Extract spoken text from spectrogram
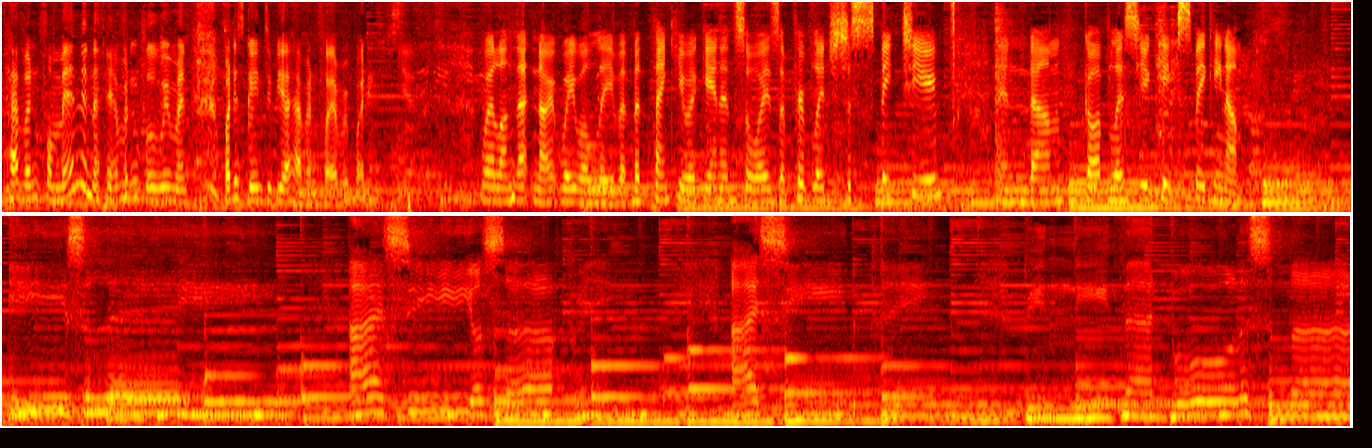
heaven for men and a heaven for women, but it's going to be a heaven for everybody. Yeah. Well, on that note, we will leave it. But thank you again. It's always a privilege to speak to you. And um, God bless you. Keep speaking up. Easily, I see your suffering. I see the pain beneath that bullet smile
